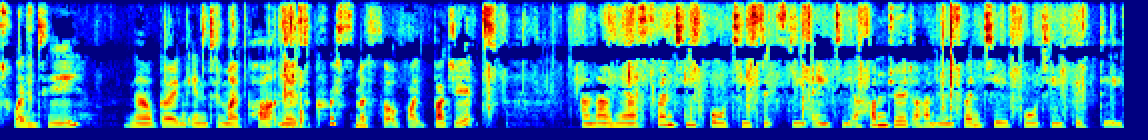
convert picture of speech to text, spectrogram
20 now going into my partner's Christmas sort of like budget. And now he has 20, 40, 60, 80, 100, 120, 40, 50.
